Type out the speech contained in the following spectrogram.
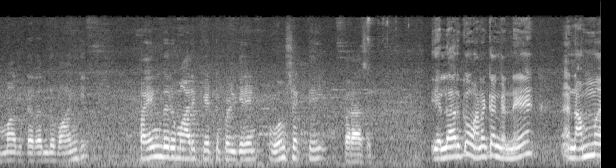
அம்மா கிட்ட இருந்து வாங்கி பயன்பெறுமாறு கேட்டுக்கொள்கிறேன். ஓம் சக்தி பராசக்தி. எல்லாருக்கும் வணக்கம் கண்ணு. நம்ம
